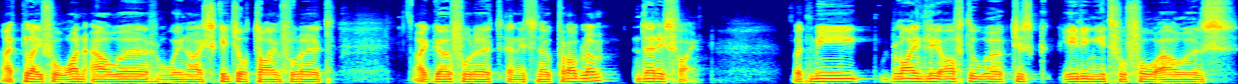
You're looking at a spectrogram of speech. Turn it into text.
I play for one hour when I schedule time for it, I go for it, and it's no problem. That is fine. But me blindly after work just eating it for four hours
